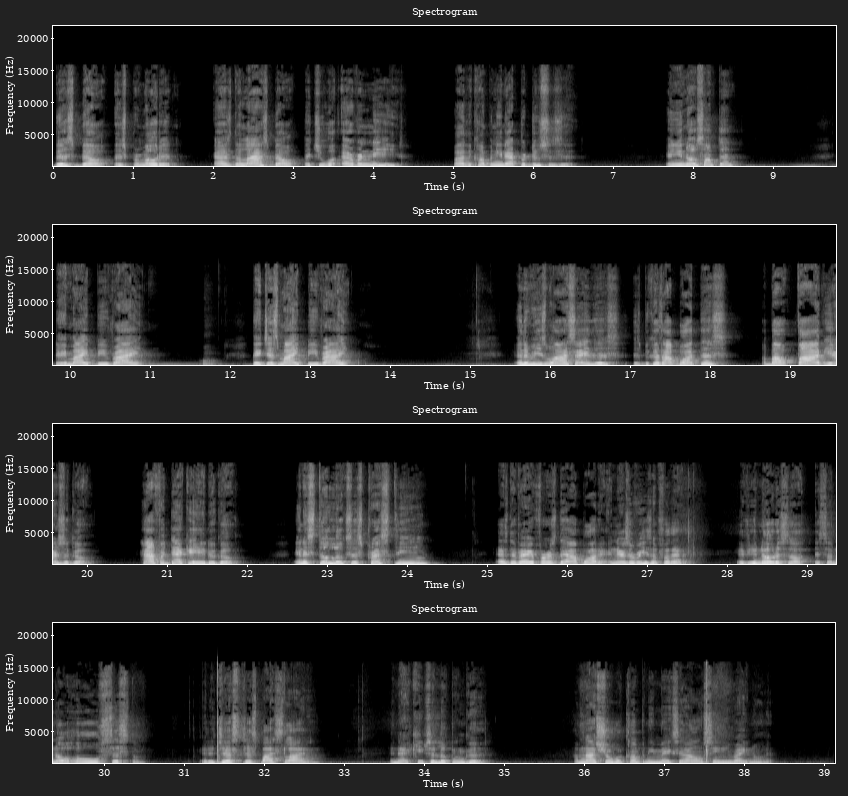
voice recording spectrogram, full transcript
This belt is promoted as the last belt that you will ever need by the company that produces it. And you know something? They might be right. They just might be right. And the reason why I say this is because I bought this about five years ago, half a decade ago. And it still looks as pristine as the very first day I bought it. And there's a reason for that. If you notice, uh, it's a no-hole system. It adjusts just by sliding. And that keeps it looking good. I'm not sure what company makes it. I don't see any writing on it.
